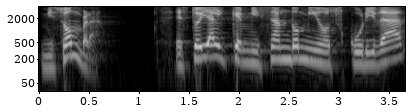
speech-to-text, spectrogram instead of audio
mi sombra. Estoy alquimizando mi oscuridad,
